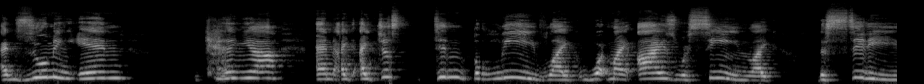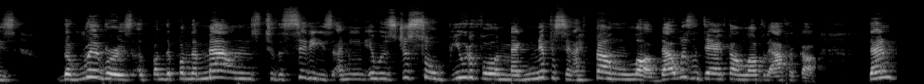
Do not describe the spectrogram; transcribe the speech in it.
and zooming in Kenya and I, I just didn't believe like what my eyes were seeing like the cities the rivers uh, from the from the mountains to the cities. I mean it was just so beautiful and magnificent. I fell in love. That was the day i fell in love with africa. Then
